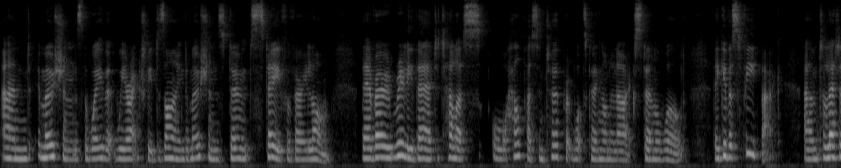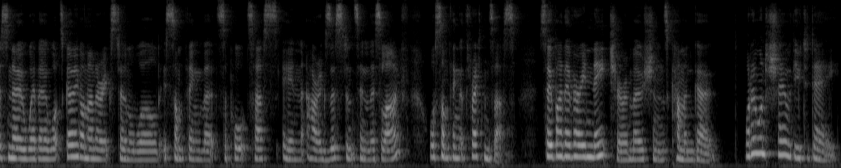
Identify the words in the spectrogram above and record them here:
And emotions, the way that we are actually designed, emotions don't stay for very long. They're very really there to tell us or help us interpret what's going on in our external world. They give us feedback um, to let us know whether what's going on in our external world is something that supports us in our existence in this life or something that threatens us. So by their very nature, emotions come and go. What I want to share with you today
